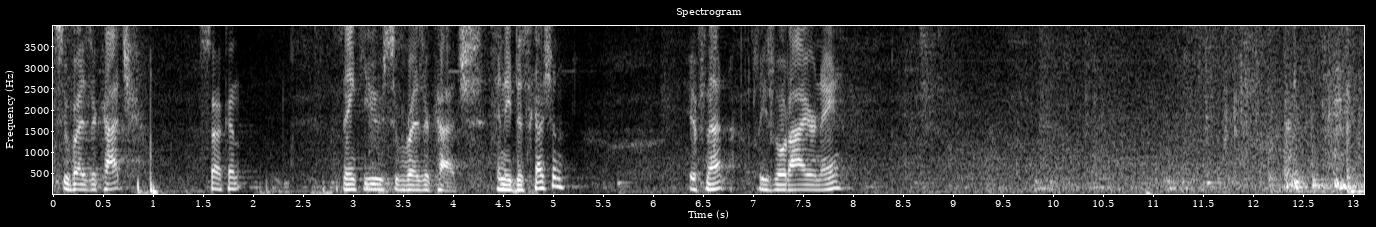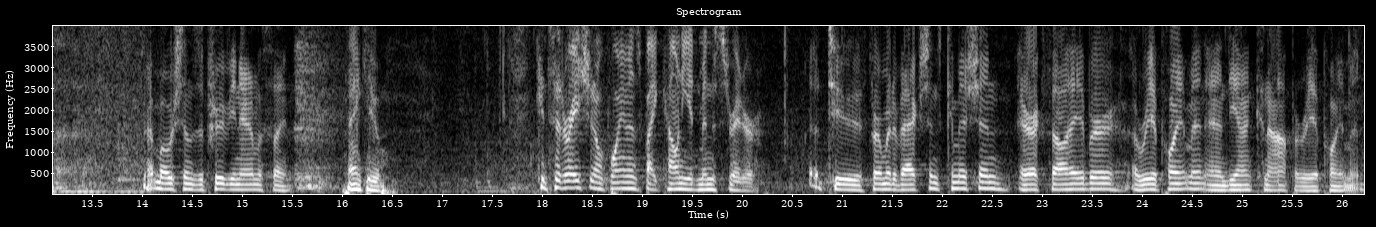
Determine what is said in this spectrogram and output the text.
Supervisor Koch? Second. Thank you Supervisor Koch. Any discussion? If not, please vote aye or nay. That motion is approved unanimously. Thank you. Consideration of appointments by county administrator. To Affirmative Action Commission, Eric Fellhaber, a reappointment, and Dion Knopf, a reappointment.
